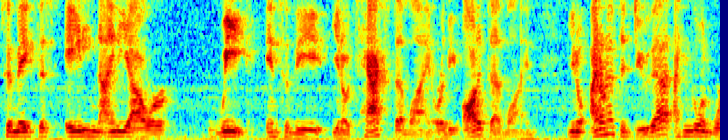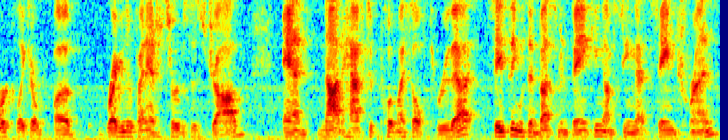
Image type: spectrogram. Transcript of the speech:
to make this 80, 90 hour week into the you know tax deadline or the audit deadline. You know, I don't have to do that. I can go and work like a, a regular financial services job and not have to put myself through that. Same thing with investment banking. I'm seeing that same trend.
